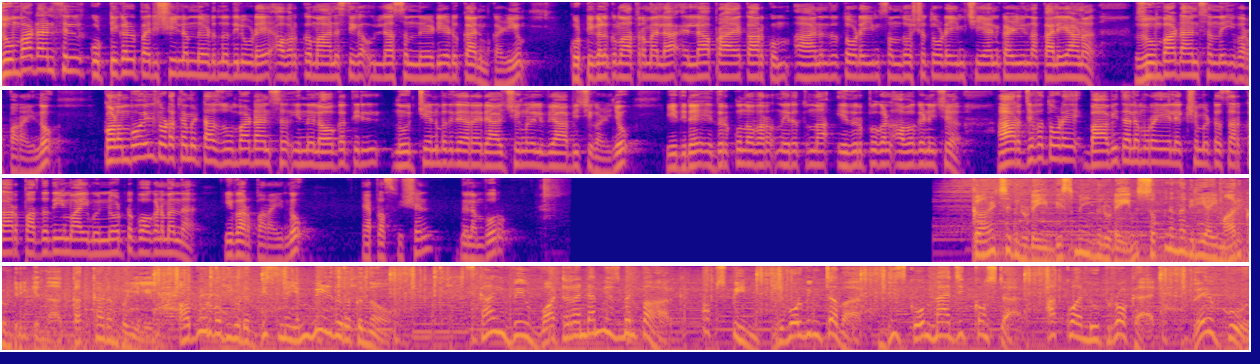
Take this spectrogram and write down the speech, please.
സൂംബ ഡാൻസിൽ കുട്ടികൾ പരിശീലനം നേടുന്നതിലൂടെ അവർക്ക് മാനസിക ഉല്ലാസം നേടിയെടുക്കാനും കഴിയും. കുട്ടികൾക്ക് മാത്രമല്ല എല്ലാ പ്രായക്കാർക്കും ആനന്ദത്തോടെയും സന്തോഷത്തോടെയും ചെയ്യാൻ കഴിയുന്ന കലയാണ് സൂംബ ഡാൻസ് എന്ന് ഇവർ പറയുന്നു. കൊളംബോയിൽ തുടക്കമിട്ട സൂംബ ഡാൻസ് ഇന്ന് ലോകത്തിൽ നൂറ്റി എൺപതിലേറെ രാജ്യങ്ങളിൽ വ്യാപിച്ചു കഴിഞ്ഞു. ഇതിനെ എതിർക്കുന്നവർ നിരത്തുന്ന എതിർപ്പുകൾ അവഗണിച്ച് ആർജവത്തോടെ ഭാവി തലമുറയെ ലക്ഷ്യമിട്ട് സർക്കാർ പദ്ധതിയുമായി മുന്നോട്ടു പോകണമെന്ന് ഇവർ പറയുന്നു. A plus vision Nilambur. കാഴ്ചകളുടെയും വിസ്മയങ്ങളുടെയും സ്വപ്ന നഗരിയായി മാറിക്കൊണ്ടിരിക്കുന്ന കക്കാടംപൊയിലിൽ അപൂർവതയുടെ വിസ്മയം മിഴുതുറക്കുന്നു. Sky wave water and amusement park up spin revolving tower disco magic coaster aqua loop rocket wave pool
